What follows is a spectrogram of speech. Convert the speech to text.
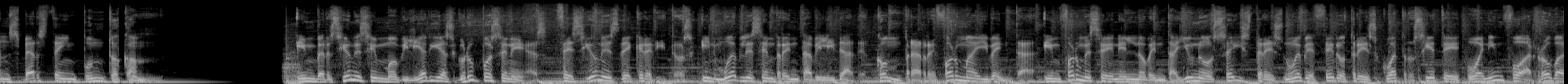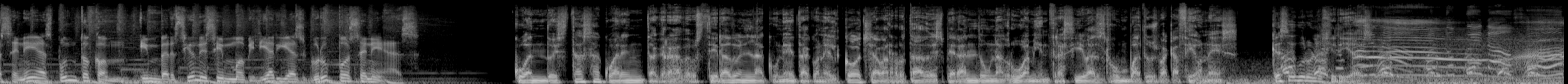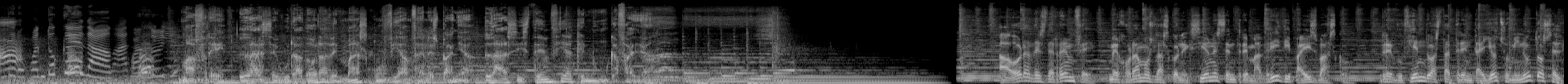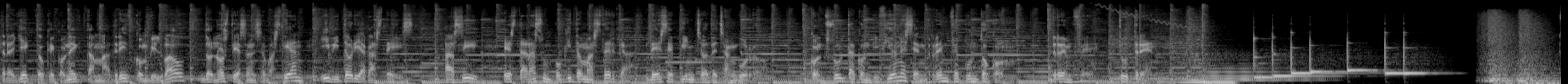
Inversiones inmobiliarias Grupos Eneas, cesiones de créditos, inmuebles en rentabilidad, compra, reforma y venta. Infórmese en el 91 639 0347 o en info@eneas.com. Inversiones inmobiliarias Grupos Eneas. Cuando estás a 40 grados tirado en la cuneta con el coche abarrotado esperando una grúa mientras ibas rumbo a tus vacaciones, ¿qué seguro elegirías? Cuánto queda? Mafre, la aseguradora de más confianza en España. La asistencia que nunca falla. Ahora desde Renfe mejoramos las conexiones entre Madrid y País Vasco, reduciendo hasta 38 minutos el trayecto que conecta Madrid con Bilbao, Donostia San Sebastián y Vitoria-Gasteiz. Así estarás un poquito más cerca de ese pincho de changurro. Consulta condiciones en renfe.com. Renfe, tu tren.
